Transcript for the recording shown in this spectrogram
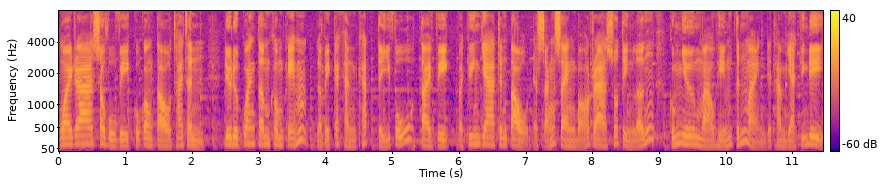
Ngoài ra, sau vụ việc của con tàu Titan, điều được quan tâm không kém là việc các hành khách tỷ phú, tài việt và chuyên gia trên tàu đã sẵn sàng bỏ ra số tiền lớn cũng như mạo hiểm tính mạng để tham gia chuyến đi.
